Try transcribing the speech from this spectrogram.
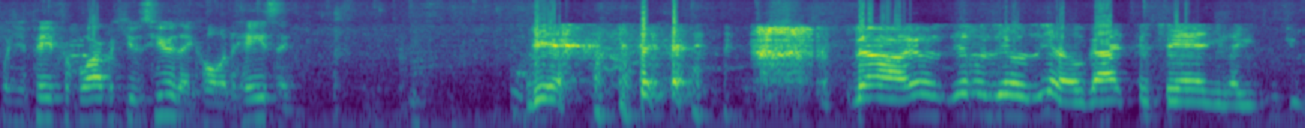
When you pay for barbecues here, they call it hazing. Yeah. no, it was it was it was you know guys pitch in. You know, you, you,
